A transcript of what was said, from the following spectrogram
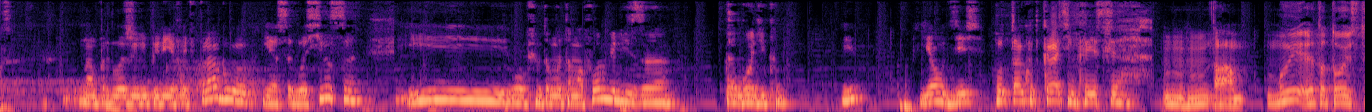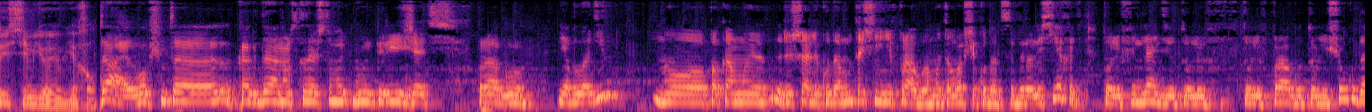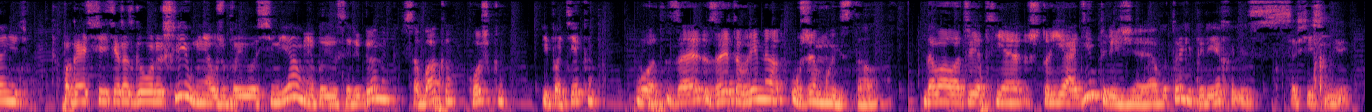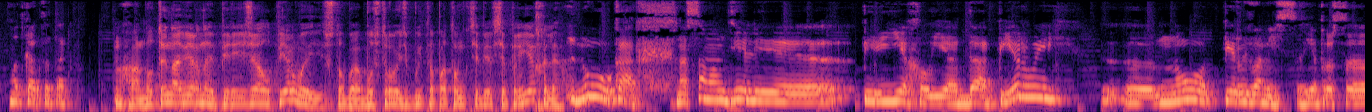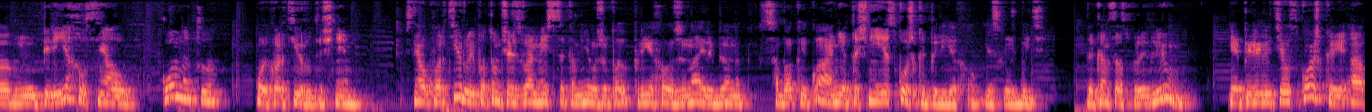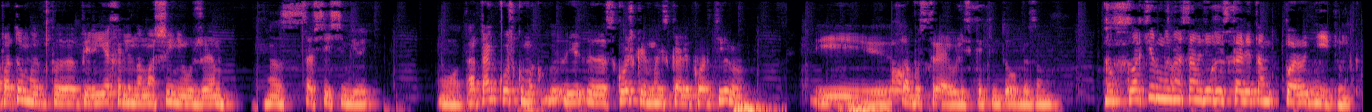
Нам предложили переехать в Прагу, я согласился, и, в общем-то, мы там оформились за полгодика. И я вот здесь. Вот так вот кратенько, если... Угу. А мы, это то есть ты с семьей уехал? Да, в общем-то, когда нам сказали, что мы будем переезжать в Прагу, я был один, но пока мы решали, куда мы, точнее не в Прагу, а мы там вообще куда-то собирались ехать, то ли в Финляндию, то ли, в, то ли в Прагу, то ли еще куда-нибудь. Пока все эти разговоры шли, у меня уже появилась семья, у меня появился ребенок, собака, кошка, ипотека. Вот. За, за это время уже мы стал давал ответ, я, что я один переезжаю, а в итоге переехали со всей семьей. Вот как-то так. Ага, ну ты, наверное, переезжал первый, чтобы обустроить быт, а потом к тебе все приехали? Ну, как, на самом деле переехал я, да, первый, э, но первые два месяца. Я просто переехал, снял комнату, ой, квартиру точнее, снял квартиру, и потом через два месяца ко мне уже приехала жена и ребенок с собакой. А, нет, точнее, я с кошкой переехал, если уж быть до конца справедливым. Я перелетел с кошкой, а потом мы переехали на машине уже э, со всей семьей. Вот. А так кошку мы, э, с кошкой мы искали квартиру и обустраивались каким-то образом. Ну, квартиру мы на самом деле искали там пару дней только.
